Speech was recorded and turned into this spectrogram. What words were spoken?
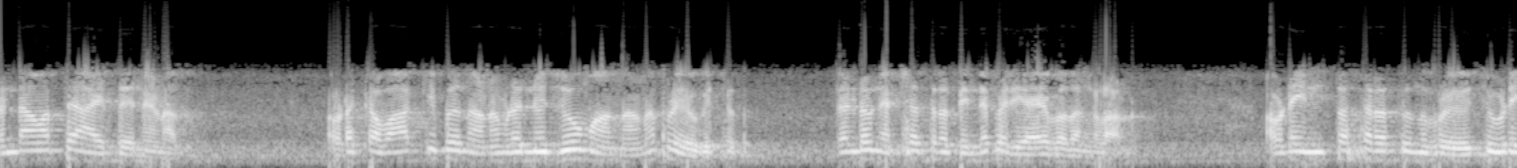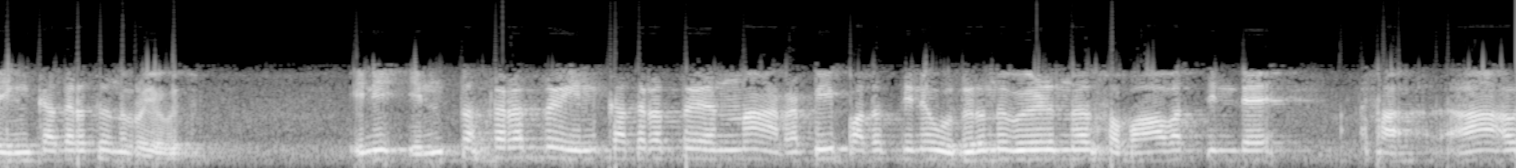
രണ്ടാമത്തെ ആയത്ത് തന്നെയാണ് അത്. അവിടെ കവാക്കിബ് എന്നാണ് ഇവിടെ നുജൂമ എന്നാണ് പ്രയോഗിച്ചത്. രണ്ടും നക്ഷത്രത്തിന്റെ പര്യായ പദങ്ങളാണ്. അവിടെ ഇൻതസറത്ത് എന്ന് പ്രയോഗിച്ചു ഇവിടെ ഇൻകതറത്ത് എന്ന് പ്രയോഗിച്ചു. ഇനി ഇൻതസറത്ത് ഇൻകതറത്ത് എന്ന അറബി പദത്തിന് ഉതിർന്നു വീഴുന്ന സ്വഭാവത്തിന്റെ ആ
